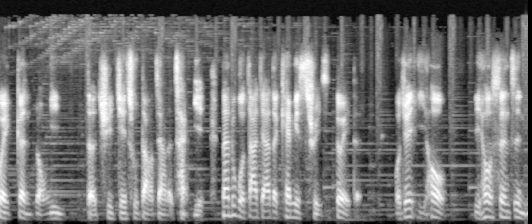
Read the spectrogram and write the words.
会更容易的去接触到这样的产业。那如果大家的 chemistry 是对的，我觉得以后以后甚至你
